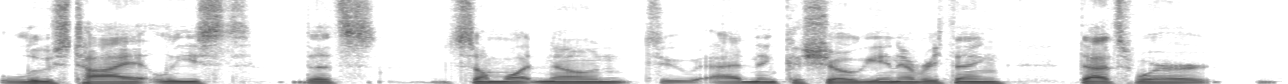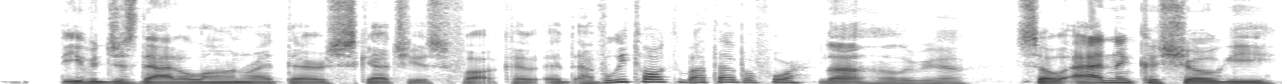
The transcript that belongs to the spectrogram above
loose tie, at least, that's somewhat known to Adnan Khashoggi and everything, that's where even just that alone right there is sketchy as fuck. Have have we talked about that before? No, I don't think we have. So Adnan Khashoggi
